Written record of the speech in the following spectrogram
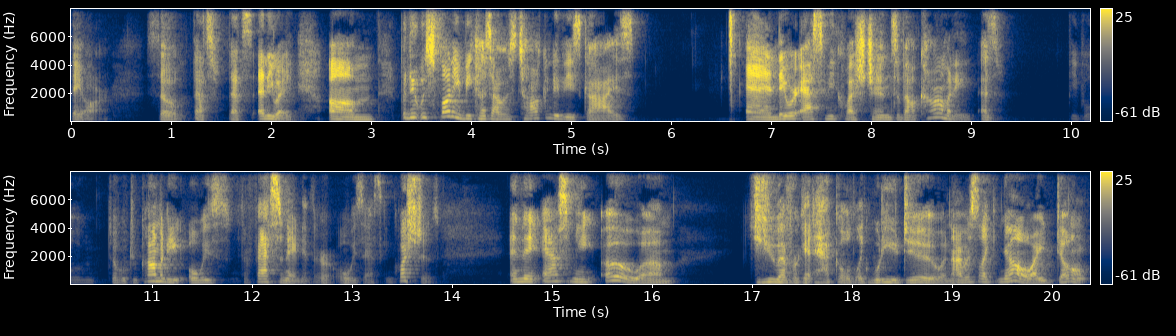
they are. So that's that's anyway. Um, but it was funny because I was talking to these guys, and they were asking me questions about comedy as people who don't do comedy always they're fascinated. They're always asking questions, and they asked me, "Oh, um, do you ever get heckled? Like, what do you do?" And I was like, "No, I don't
